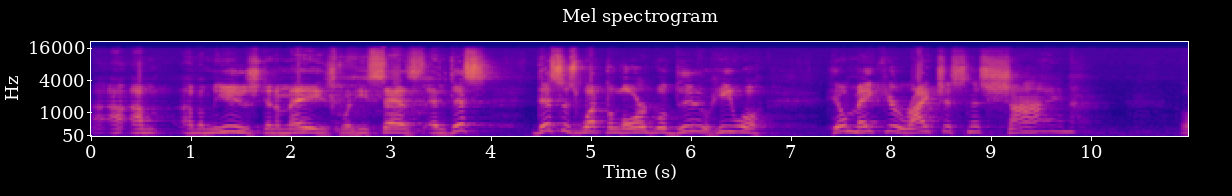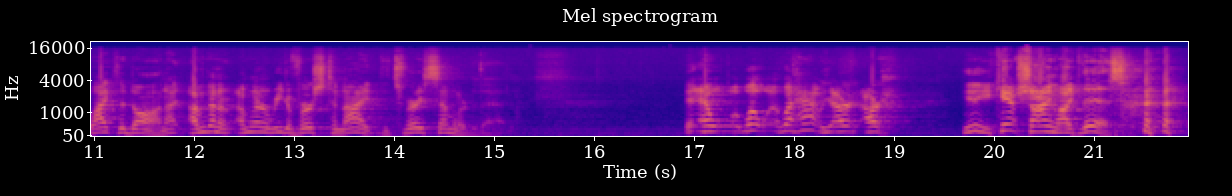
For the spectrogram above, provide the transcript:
I, I'm, I'm amused and amazed when he says, and this, this is what the Lord will do. He will he'll make your righteousness shine like the dawn. I, am going to I'm going to read a verse tonight that's very similar to that. And what, what happens? Our, our, you know, you can't shine like this.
